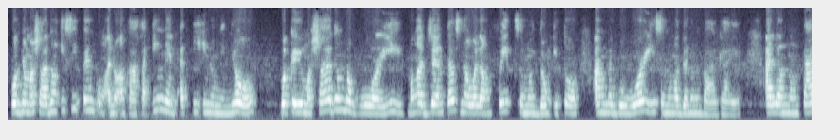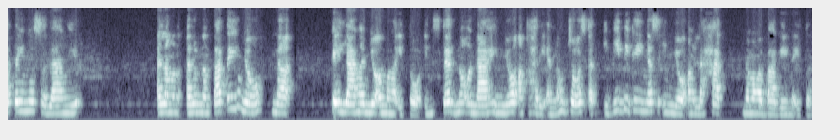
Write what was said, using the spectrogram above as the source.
huwag niyo masyadong isipin kung ano ang kakainin at iinumin niyo Huwag kayong masyadong mag-worry. Mga gentles na walang faith sa mundong ito ang nag-worry sa mga ganong bagay. Alam ng tatay nyo sa langit, alam, alam ng tatay nyo na kailangan nyo ang mga ito. Instead, no, unahin nyo ang kaharian ng Diyos at ibibigay niya sa inyo ang lahat ng mga bagay na ito.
